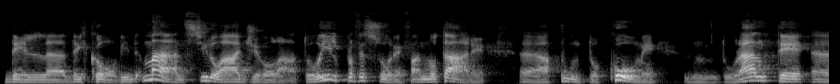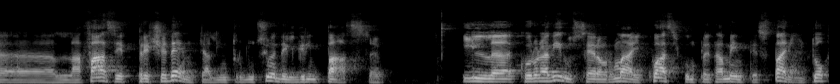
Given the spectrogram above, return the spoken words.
del, del, Covid, ma anzi lo ha agevolato. Il professore fa notare eh, appunto come mh, durante eh, la fase precedente all'introduzione del Green Pass il coronavirus era ormai quasi completamente sparito,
